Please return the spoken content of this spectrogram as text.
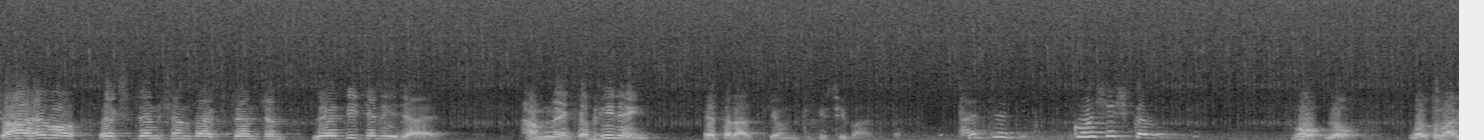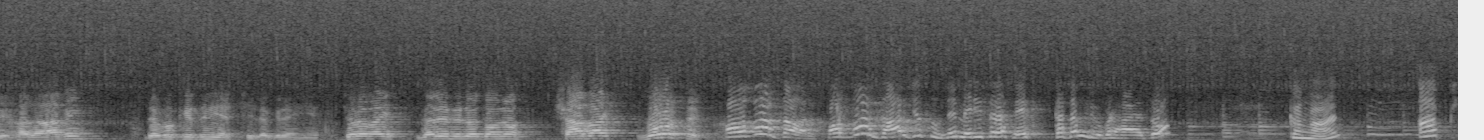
चाहे वो एक्सटेंशन पे एक्सटेंशन लेती चली जाए। हमने कभी नहीं एतराज़ किया उनकी किसी बात पर। अच्छा जी कोशिश करूँ वो लो वो तुम्हारी खाला आ गई। देखो कितनी अच्छी लग रही हैं। चलो भाई गले मिलो दोनों। शाबाश ज़ोर से। खबरदार खबरदार जो तुमने मेरी तरफ़ एक कदम भी बढ़ाया तो। कमाल आपकी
